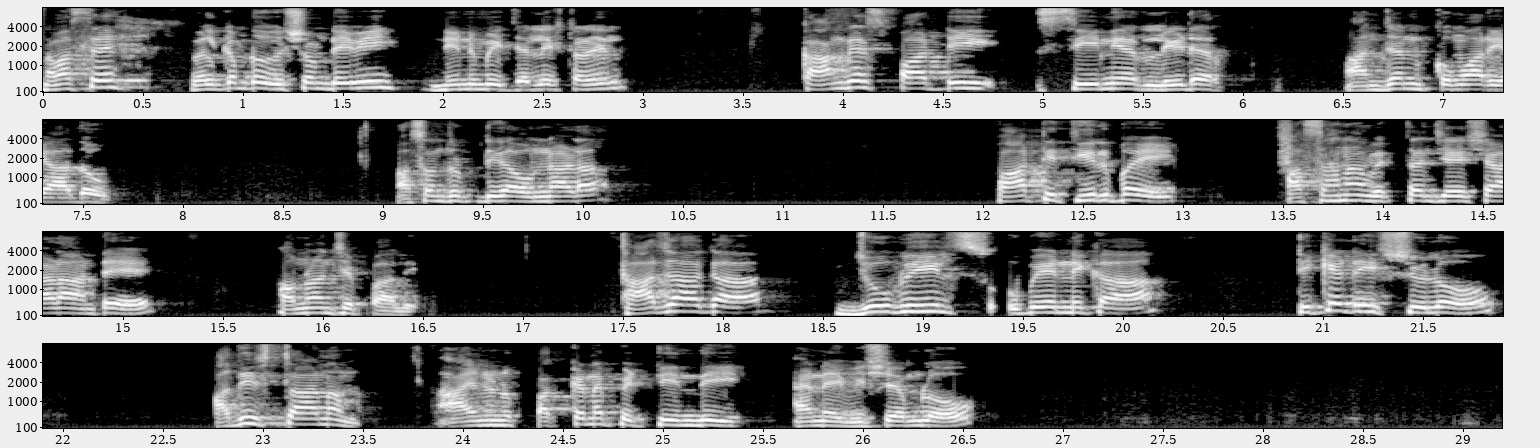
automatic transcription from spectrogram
నమస్తే welcome to Vishwam TV. నేను మీ journalist Anil. Congress party senior leader Anjan Kumar Yadav అసంతృప్తిగా ఉన్నాడా? పార్టీ తీరుపై అసహనం వ్యక్తం చేశాడా అంటే అవునని చెప్పాలి. తాజాగా జూబ్లీహిల్స్ ఉప ఎన్నిక టికెట్ ఇష్యూలో అధిష్టానం ఆయనను పక్కన పెట్టింది అనే విషయంలో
